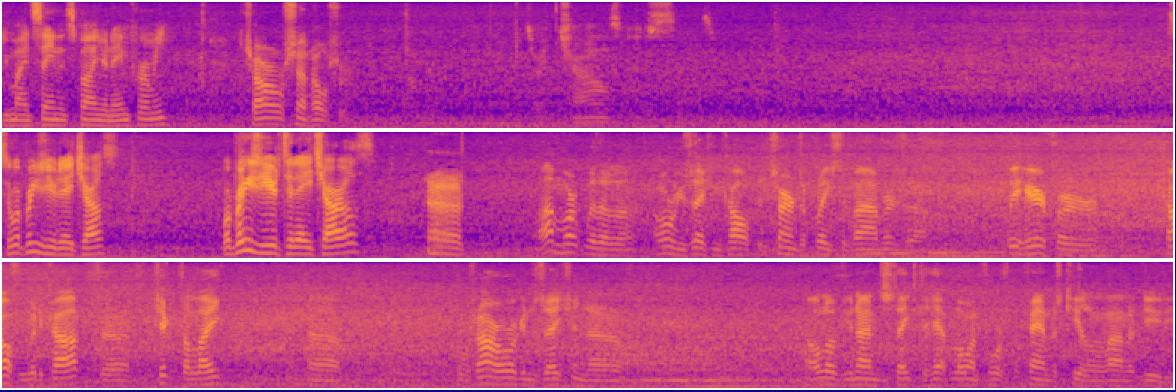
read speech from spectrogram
you mind saying and spelling your name for me? Charles Shinholser. That's right, Charles. So what brings you here today, Charles? What brings you here today, Charles? Uh, I'm working with an organization called Concerns of Police Survivors. Uh, we're here for Coffee with the Cops, uh, Chick-fil-A. Uh, it's our organization uh, all over the United States to help law enforcement families killed in the line of duty.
